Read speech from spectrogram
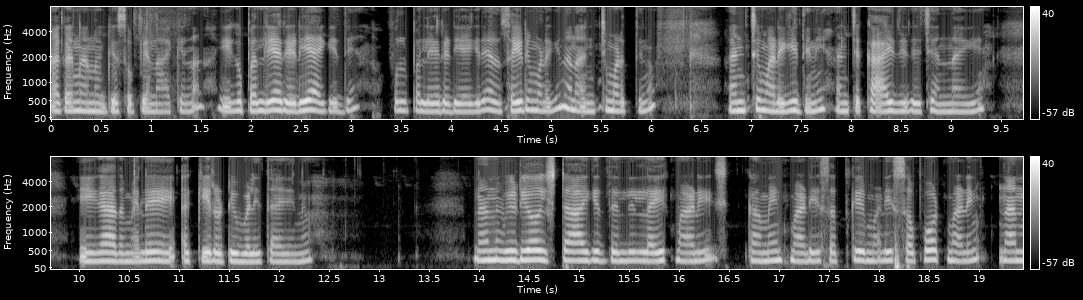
ಹಾಗಾಗಿ ನಾನು ನುಗ್ಗೆ ಸೊಪ್ಪೇನು ಹಾಕಿಲ್ಲ. ಈಗ ಪಲ್ಯ ರೆಡಿ ಆಗಿದೆ ಫುಲ್ ಪಲ್ಯ ರೆಡಿ ಆಗಿದೆ. ಅದು ಸೈಡಿಗೆ ಮಡಗಿ ನಾನು ಹಂಚು ಮಡಗ್ತೀನಿ. ಹಂಚು ಮಡಗಿದ್ದೀನಿ, ಹಂಚು ಕಾಯ್ದಿದೆ ಚೆನ್ನಾಗಿ. ಈಗ ಆದಮೇಲೆ ಅಕ್ಕಿ ರೊಟ್ಟಿ ಬಳಿತಾಯಿದ್ದೀನಿ ನನ್ನ ವಿಡಿಯೋ ಇಷ್ಟ ಆಗಿದ್ದಲ್ಲಿ ಲೈಕ್ ಮಾಡಿ ಕಮೆಂಟ್ ಮಾಡಿ, ಸಬ್ಸ್ಕ್ರೈಬ್ ಮಾಡಿ, ಸಪೋರ್ಟ್ ಮಾಡಿ. ನಾನು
